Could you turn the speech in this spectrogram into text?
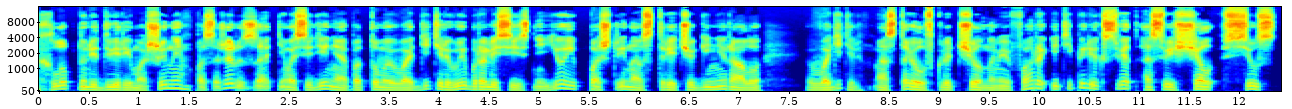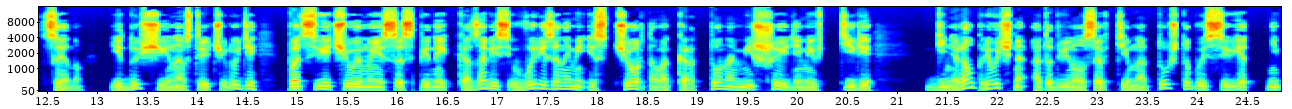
хлопнули двери машины, пассажиры заднего сиденья, а потом и водитель выбрались из нее и пошли навстречу генералу. Водитель оставил включенными фары, и теперь их свет освещал всю сцену. Идущие навстречу люди, подсвечиваемые со спины, казались вырезанными из черного картона мишенями в тире. Генерал привычно отодвинулся в темноту, чтобы свет не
